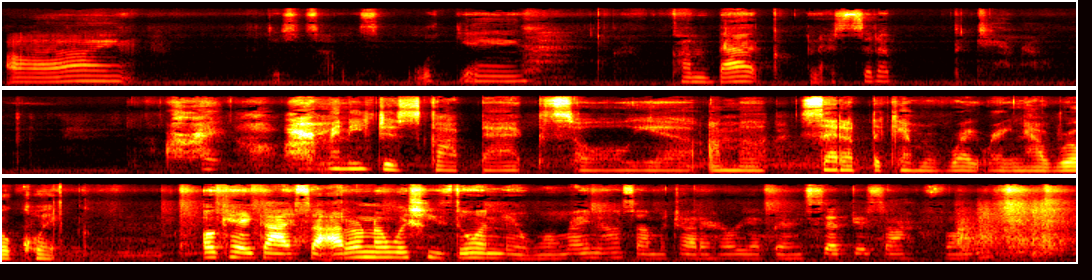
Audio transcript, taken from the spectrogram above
Alright. This is how it's looking come back and I set up the camera. Alright, Harmony just got back, so yeah, I'm gonna set up the camera right right now, real quick. Okay guys, so I don't know what she's doing in her room right now, so I'm gonna try to hurry up and set this on her phone.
